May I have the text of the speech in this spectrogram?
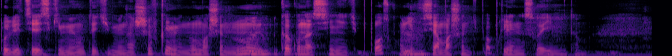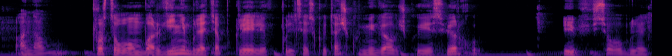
полицейскими вот этими нашивками, ну, машина, ну, mm-hmm. как у нас синяя, типа, полоска, у mm-hmm. них вся машина, типа, обклеена своими там. Она просто Ламборгини, блядь, обклеили в полицейскую тачку, мигалочку ей сверху, и все, блядь.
